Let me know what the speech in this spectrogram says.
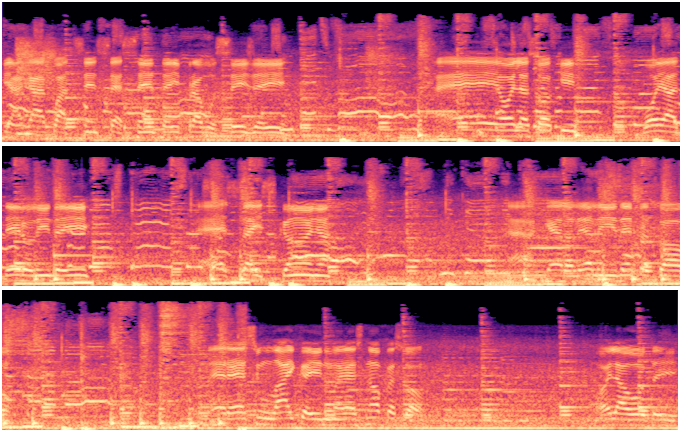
FH 460 aí pra vocês aí. É, olha só que boiadeiro lindo aí. Essa é Scania. É, aquela ali é linda, hein, pessoal? Merece um like aí, não merece não, pessoal? Olha a outra aí.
